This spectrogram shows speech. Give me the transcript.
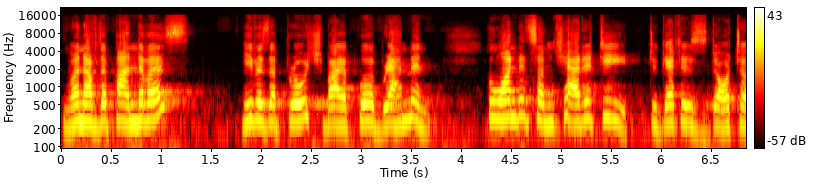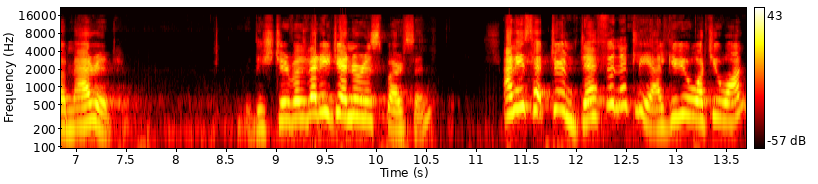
one of the Pandavas. He was approached by a poor Brahmin who wanted some charity to get his daughter married. Yudhishthir was a very generous person. And he said to him, Definitely, I'll give you what you want,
